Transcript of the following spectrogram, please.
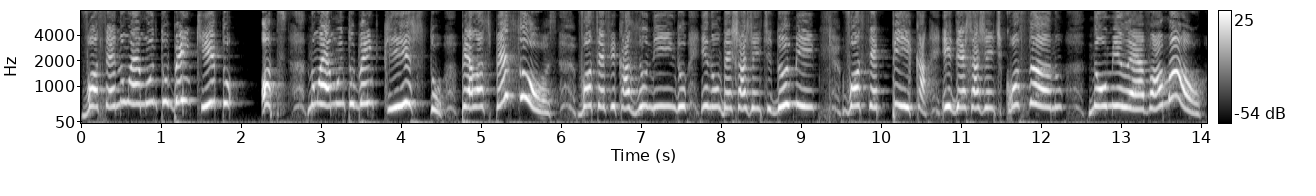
Você não é muito bem Quito. Ops, não é muito bem quisto pelas pessoas. Você fica zunindo e não deixa a gente dormir. Você pica e deixa a gente coçando. Não me leva a mal,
